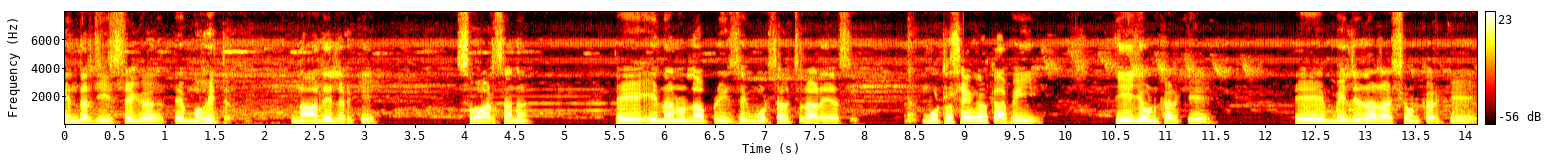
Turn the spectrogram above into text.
ਇੰਦਰਜੀਤ ਸਿੰਘ ਤੇ ਮੋਹਿਤ ਨਾਂ ਦੇ ਲੜਕੇ ਸਵਾਰ ਸਨ ਤੇ ਇਹਨਾਂ ਨੂੰ ਲਵਪ੍ਰੀਤ ਸਿੰਘ ਮੋਟਰਸਾਈਕਲ ਚਲਾ ਰਿਹਾ ਸੀ। ਮੋਟਰਸਾਈਕਲ ਕਾਫੀ ਤੇਜ਼ ਹੋਣ ਕਰਕੇ ਤੇ ਮੇਲੇ ਦਾ ਰਸ਼ ਹੋਣ ਕਰਕੇ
